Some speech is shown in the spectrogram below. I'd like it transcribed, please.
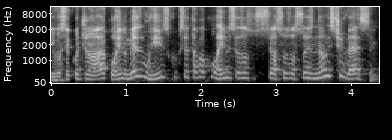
e você continuará correndo o mesmo risco que você estava correndo se as, se as suas ações não estivessem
